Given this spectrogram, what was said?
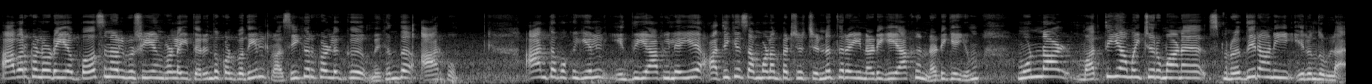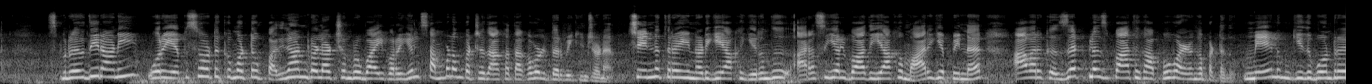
அவர்களுடைய பர்சனல் விஷயங்களை தெரிந்து கொள்வதில் ரசிகர்களுக்கு மிகுந்த ஆர்வம். அந்த வகையில் இந்தியாவிலேயே அதிக சம்பளம் பெற்ற சின்னத்திரை நடிகையாக நடிகையும் முன்னாள் மத்திய அமைச்சருமான ஸ்மிருதி இராணி இருந்துள்ளார். ஸ்மிருதி இரானி ஒரு எபிசோடுக்கு மட்டும் பதினான்கு லட்சம் ரூபாய் வரையில் சம்பளம் பெற்றதாக தகவல் தெரிவிக்கின்றன. சின்னத்திரை நடிகையாக இருந்து அரசியல்வாதியாக மாறிய பின்னர் அவருக்கு ஜெட் பிளஸ் பாதுகாப்பு வழங்கப்பட்டது. மேலும் இதுபோன்று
